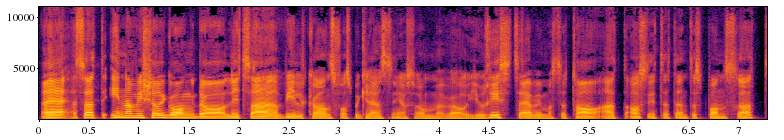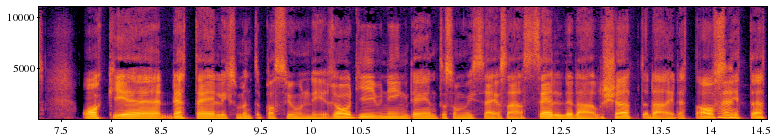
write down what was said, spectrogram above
mm. eh, så att innan vi kör igång då, lite så här vilka ansvarsbegränsningar som vår jurist säger vi måste ta, att avsnittet är inte sponsrat och eh, detta är liksom inte personlig rådgivning. Det är inte som vi säger så här, sälj det där eller köp det där i detta avsnittet.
